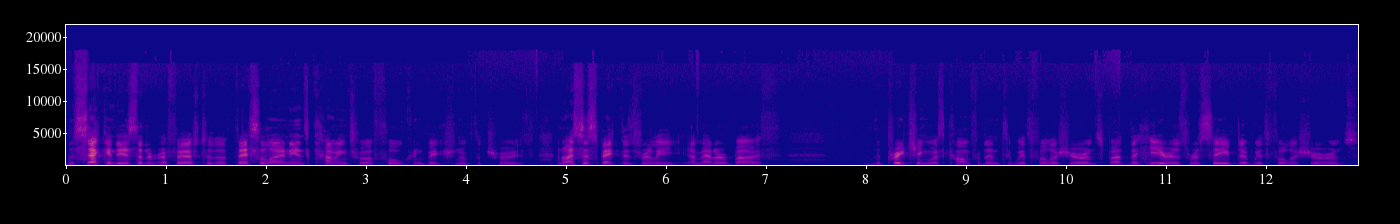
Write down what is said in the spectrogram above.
The second is that it refers to the Thessalonians coming to a full conviction of the truth. And I suspect it's really a matter of both. The preaching was confident with full assurance, but the hearers received it with full assurance.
